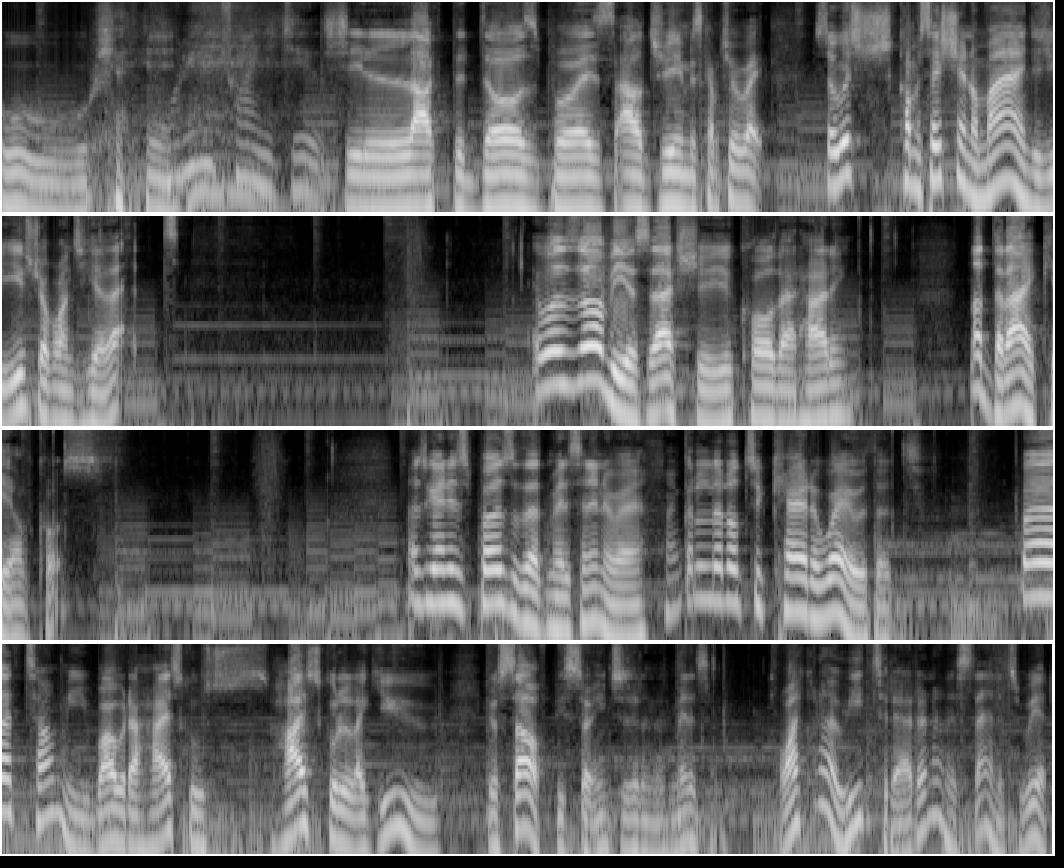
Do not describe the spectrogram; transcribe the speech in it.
Ooh. What are you trying to do? She locked the doors, boys. Our dream has come true. Wait. So which conversation of mine did you eavesdrop on to hear that? It was obvious, actually. You call that hiding? Not that I care, of course. I was going to dispose of that medicine anyway. I got a little too carried away with it. But tell me, why would a high school high schooler like you yourself be so interested in that medicine? Why can't I read today? I don't understand. It's weird.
